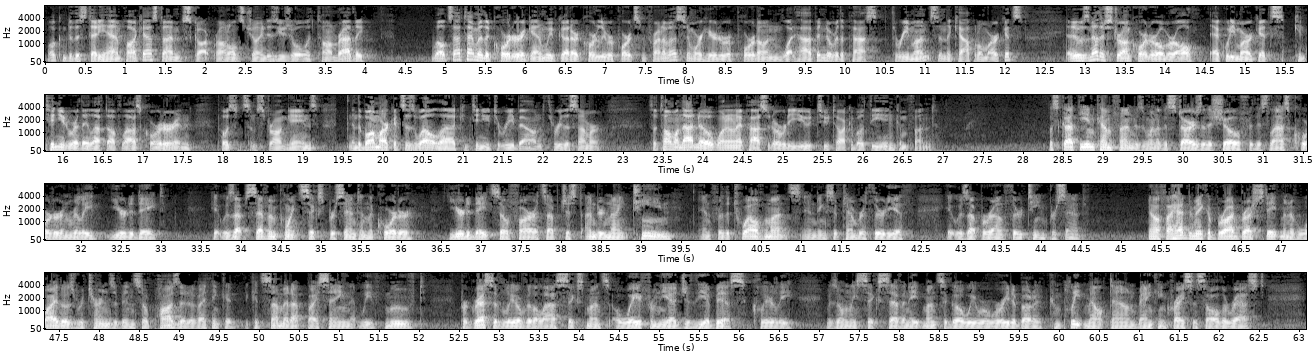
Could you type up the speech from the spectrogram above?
Welcome to the Steady Hand podcast. I'm Scott Ronalds, joined as usual with Tom Bradley. Well, it's that time of the quarter again. We've got our quarterly reports in front of us, and we're here to report on what happened over the past three months in the capital markets. It was another strong quarter overall. Equity markets continued where they left off last quarter and posted some strong gains. And the bond markets as well uh, continued to rebound through the summer. So, Tom, on that note, why don't I pass it over to you to talk about the income fund? Well, Scott, the income fund was one of the stars of the show for this last quarter and really year to date. It was up 7.6% in the quarter. Year to date so far, it's up just under 19, and for the 12 months ending September 30th, it was up around 13%. Now, if I had to make a broad brush statement of why those returns have been so positive, I think it could sum it up by saying that we've moved progressively over the last six months away from the edge of the abyss. Clearly, it was only six, seven, eight months ago we were worried about a complete meltdown, banking crisis, all the rest.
